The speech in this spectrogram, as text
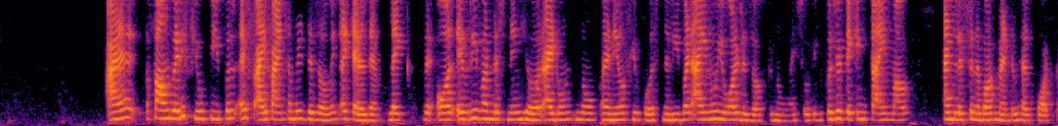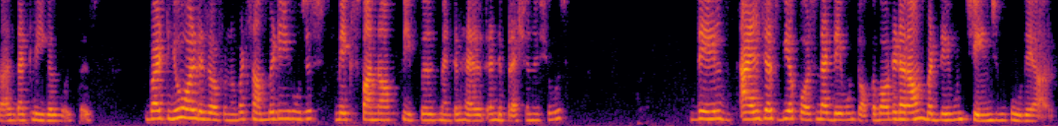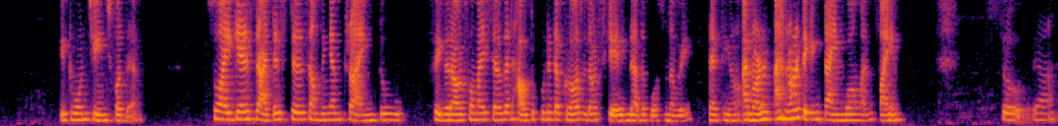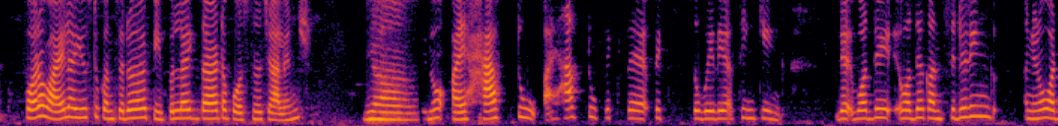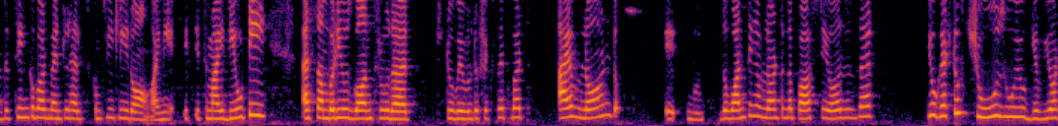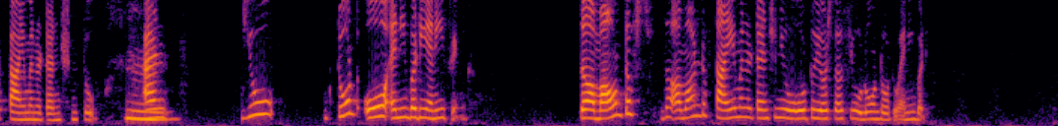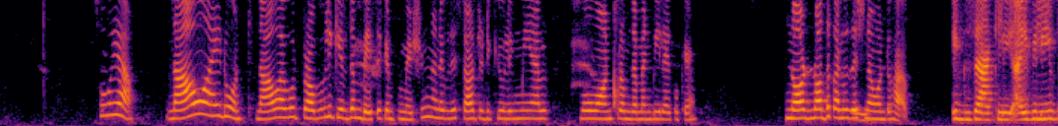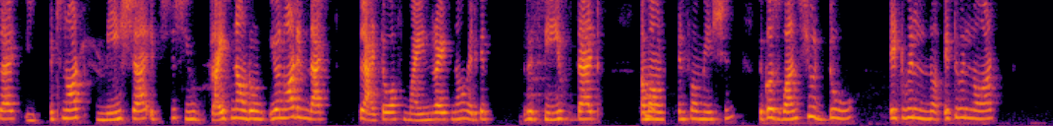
I found very few people if i find somebody deserving i tell them like the, all everyone listening here i don't know any of you personally but i know you all deserve to know my story because you're taking time out and listen about mental health podcast that legal wolf is. But you all deserve to know. But somebody who just makes fun of people's mental health and depression issues they'll I'll just be a person that they won't talk about it around, but they won't change who they are. It won't change for them. So I guess that is still something I'm trying to figure out for myself that how to put it across without scaring the other person away. That you know, I'm not I'm not a ticking time bomb. I'm fine. So yeah. For a while, I used to consider people like that a personal challenge. Yeah. You know, I have to, I have to fix their fix the way they are thinking. They what they what they're considering, and you know what they think about mental health is completely wrong. I need it, it's my duty as somebody who's gone through that to be able to fix it. But I've learned it, the one thing I've learned in the past years is that you get to choose who you give your time and attention to and hmm. you don't owe anybody anything the amount of the amount of time and attention you owe to yourself you don't owe to anybody so yeah. Now i don't. Now i would probably give them basic information and if they start ridiculing me i'll move on from them and be like okay. Not not the conversation i mm. want to have. Exactly. I believe that it's not nisha it's just you right now don't you're not in that plateau of mind right now where you can receive that hmm. amount of information because once you do it will no, it will not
